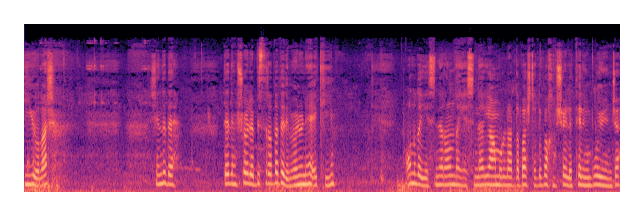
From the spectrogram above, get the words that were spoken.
yiyorlar. Şimdi de dedim şöyle bir sırada dedim önüne ekeyim. Onu da yesinler, onu da yesinler. Yağmurlar da başladı. Bakın şöyle telin boyunca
